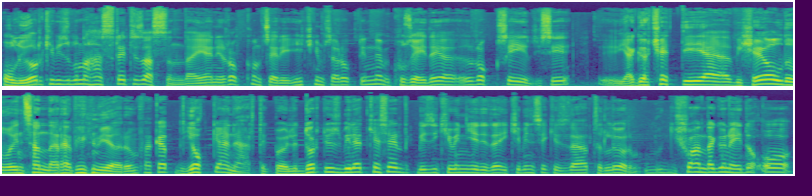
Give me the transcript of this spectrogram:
oluyor ki biz buna hasretiz aslında. Yani rock konseri hiç kimse rock dinlemiyor. Kuzeyde rock seyircisi ya göç etti ya bir şey oldu bu insanlara bilmiyorum. Fakat yok yani artık böyle 400 bilet keserdik biz 2007'de 2008'de hatırlıyorum. Şu anda güneyde o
